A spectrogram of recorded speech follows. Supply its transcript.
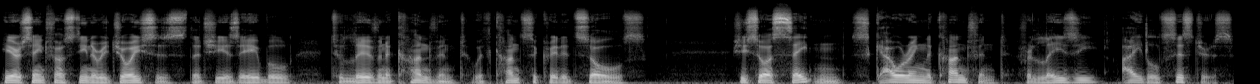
Here, St. Faustina rejoices that she is able to live in a convent with consecrated souls. She saw Satan scouring the convent for lazy, idle sisters.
